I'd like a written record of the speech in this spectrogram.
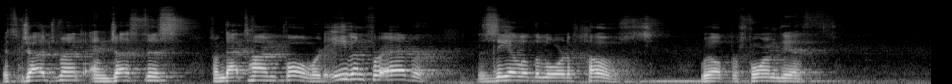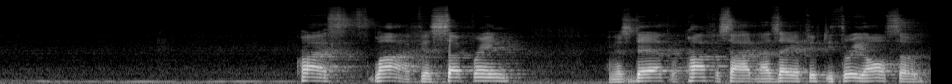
with judgment and justice from that time forward, even forever. The zeal of the Lord of hosts will perform this. Christ's life, his suffering, and his death were prophesied in Isaiah 53 also.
